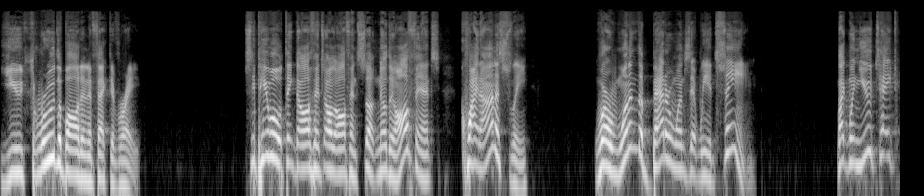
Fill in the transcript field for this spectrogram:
You threw the ball at an effective rate. See, people will think the offense, oh, the offense sucked. No, the offense, quite honestly, were one of the better ones that we had seen. Like when you take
